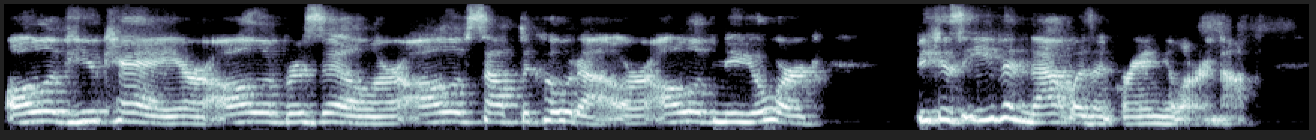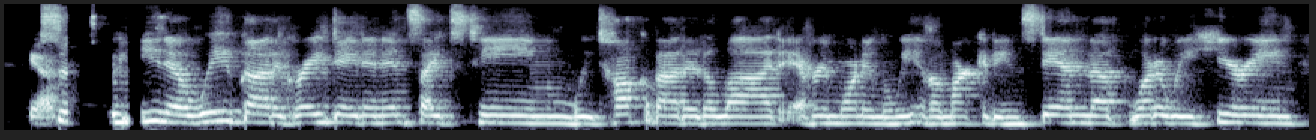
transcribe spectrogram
all of UK or all of Brazil or all of South Dakota or all of New York, because even that wasn't granular enough. Yeah. So, you know, we've got a great data and insights team. We talk about it a lot every morning when we have a marketing stand up. What are we hearing?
